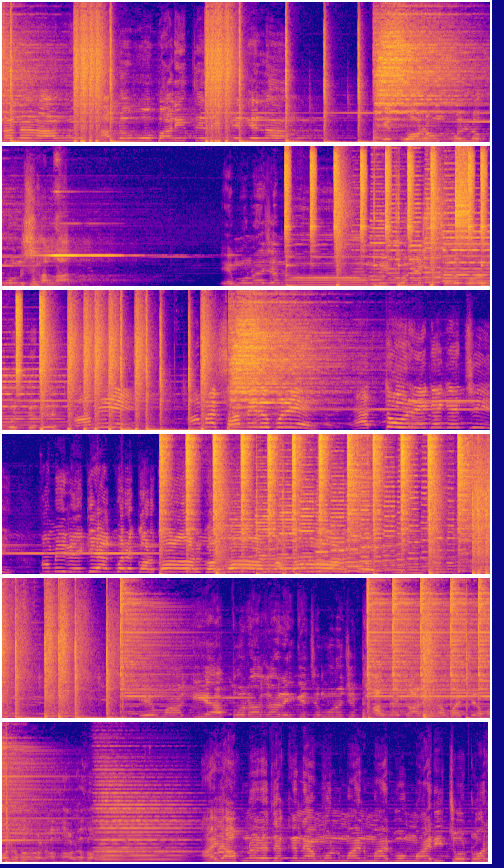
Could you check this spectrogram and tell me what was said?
না না আমি ভালো বাড়িতে রেখে গেলাম। এ গরম করল কোন শালা? এ মনে হয় যেন মিঠুন এসেছিল গরম করতে রে। আমি আমার স্বামীর উপরে এত রেগে গেছি আমি রেগে একবারে গড়গড় গড়গড় গড়গড় করছি। এ মা গিয়া তোরা গাড়ি গেছে মনে হচ্ছে ঢালে গাড়ি নামাচ্ছে হর হর হর হর আজ আপনারা দেখেন এমন মাইন মারবো মারি চোট আর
